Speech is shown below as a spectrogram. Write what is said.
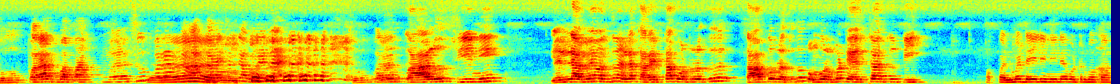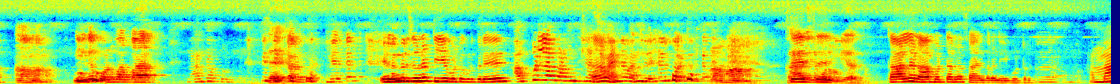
இருக்கு? சூப்பரா இருக்கு செஞ்சாங்க சூப்பராக இருக்கு. பால் சீனி எல்லாமே வந்து நல்லா கரெக்டாக போட்டிருக்கு. சாப்பிட்றதுக்கு ரொம்ப ரொம்ப டேஸ்ட்டாக இருக்குது டீ. அப்போ இனிமேல் டெய்லி நீனே போட்டுரு பாப்பா ஆமாம் நீனே போடு பாப்பா நான் தான் போடுவேன். சரி. எழுந்திரிச்சோன்னே டீயை போட்டு கொடுத்துரு. அப்படிலாம் பண்ண முடியாது. போட முடியாது. காலைல நான் போட்டுறேன் சாயந்தரம் நீ போட்டுரு. அம்மா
